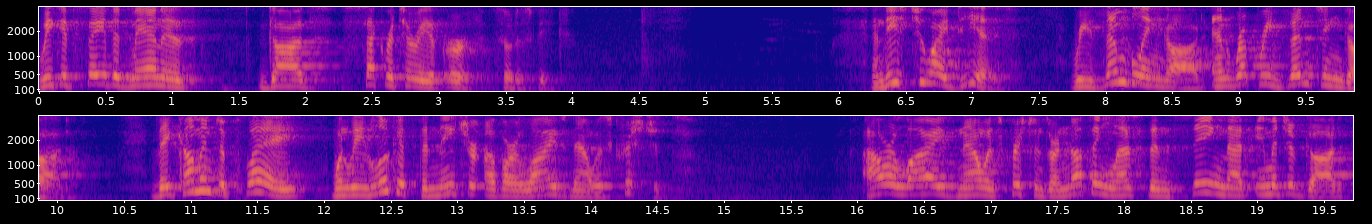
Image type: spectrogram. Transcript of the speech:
We could say that man is God's secretary of earth, so to speak. And these two ideas, resembling God and representing God, they come into play when we look at the nature of our lives now as Christians. Our lives now as Christians are nothing less than seeing that image of God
